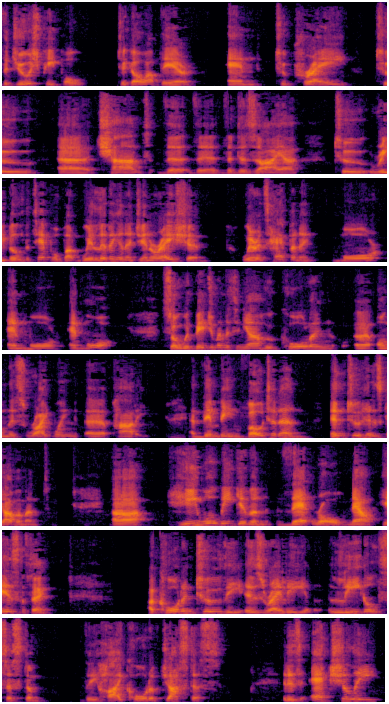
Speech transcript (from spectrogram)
the Jewish people to go up there and to pray, to uh, chant the, the, the desire to rebuild the temple. But we're living in a generation where it's happening more and more and more. So, with Benjamin Netanyahu calling uh, on this right wing uh, party and then being voted in into his government, uh, he will be given that role. Now, here's the thing according to the Israeli legal system, the High Court of Justice, it is actually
